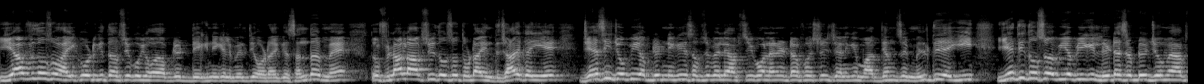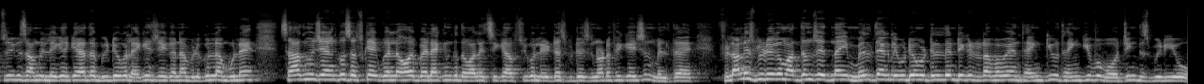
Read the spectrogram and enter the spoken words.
या फिर दोस्तों हाईकोर्ट की तरफ़ से कोई और अपडेट देखने के लिए मिलती है ऑर्डर के संदर्भ में। तो फ़िलहाल आप दोस्तों, थोड़ा इंतज़ार करिए। जैसी जो भी अपडेट निकली सबसे पहले आप सभी को ऑनलाइन फ़र्स्ट चैनल के माध्यम से मिलती रहेगी। ये थी दोस्तों अभी अभी की लेटेस्ट अपडेट जो मैं आप सभी के सामने लेकर के आया था वीडियो को लाइक एंड शेयर करना बिल्कुल ना भूलें। साथ में चैनल को सब्सक्राइब करना और बेल आइकन को दबा लेकिन आप सभी को लेटेस्ट वीडियो की नोटिफिकेशन मिलते हैं। फ़िलहाल इस वीडियो के माध्यम से इतना ही। मिलते हैं अगली वीडियो में। Till then take care thank you thank you for watching this video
